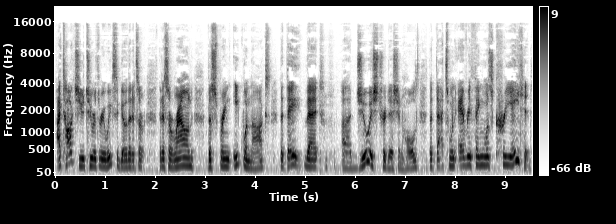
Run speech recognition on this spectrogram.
I talked to you two or three weeks ago that it's a that it's around the spring equinox that they that uh, Jewish tradition holds that that's when everything was created,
